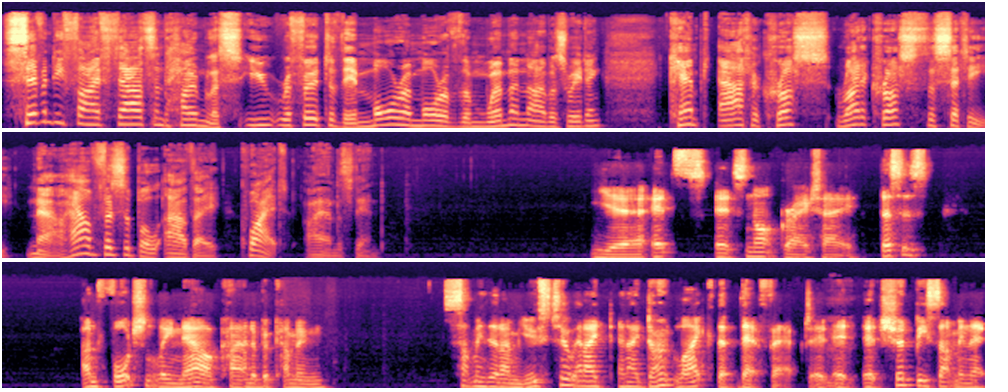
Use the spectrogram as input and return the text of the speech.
75,000 homeless. You referred to them, more and more of them women, I was reading, camped out across, right across the city now. How visible are they? Quiet, I understand. Yeah, it's it's not great, eh? This is unfortunately now kind of becoming something that I'm used to, and I and I don't like that that fact. It, mm. it, it should be something that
